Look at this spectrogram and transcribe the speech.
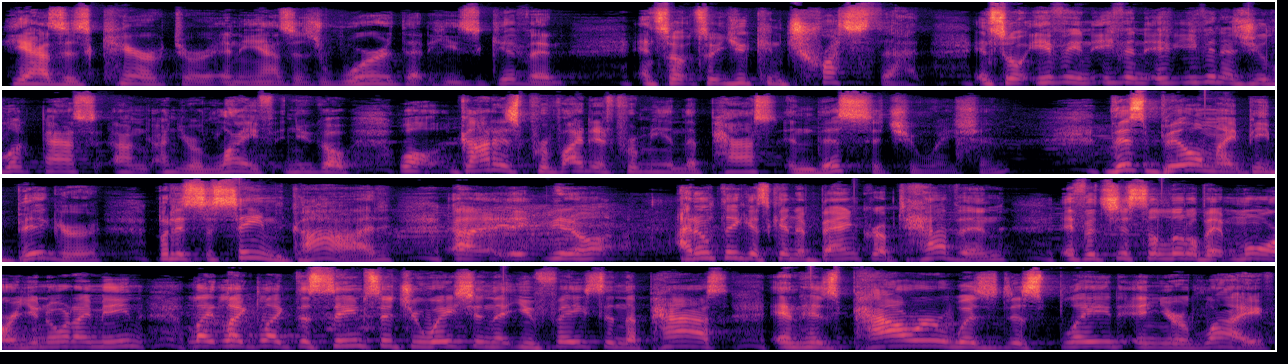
He has his character and he has his word that he's given. And so, so you can trust that. And so even, even, even as you look past on, on your life and you go, well, God has provided for me in the past in this situation. This bill might be bigger, but it's the same God. Uh, you know, I don't think it's going to bankrupt heaven if it's just a little bit more. You know what I mean? Like, like, like the same situation that you faced in the past and his power was displayed in your life.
